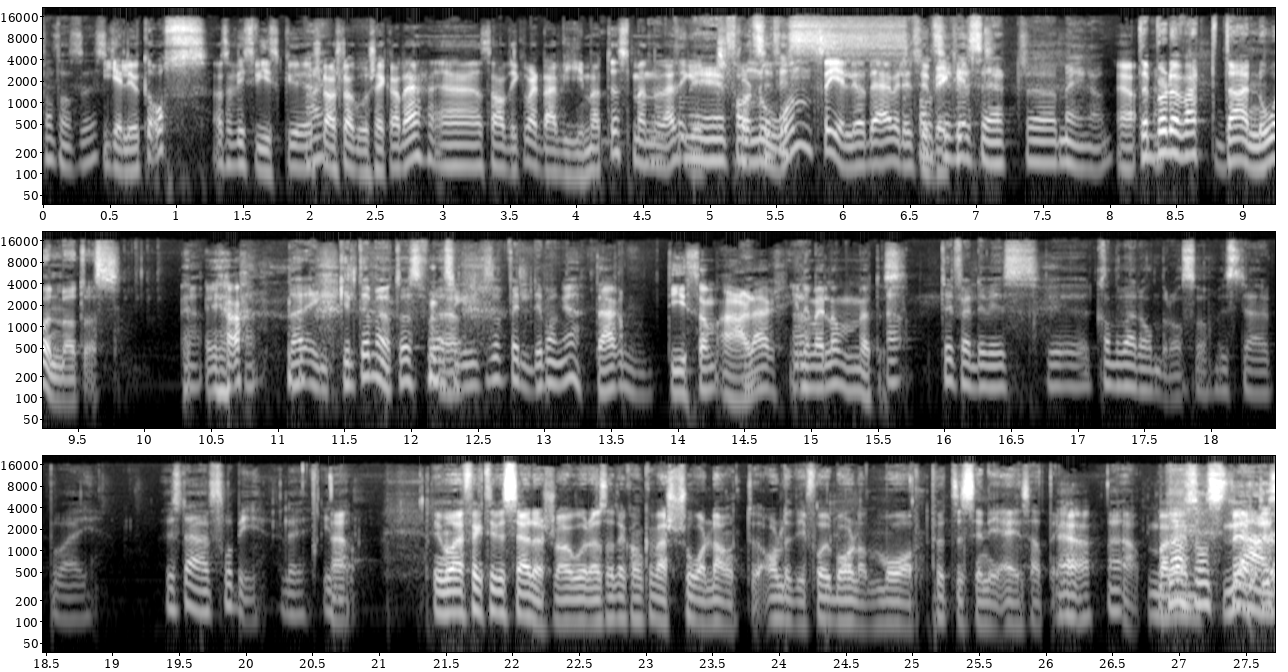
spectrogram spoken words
Fantastisk. gjelder jo ikke oss. Altså Hvis vi skulle slå slagordsjekka det, eh, så hadde det ikke vært der vi møtes. Men det er sikkert for noen så gjelder jo det veldig subjektivt. Eh, med en gang. Ja. Det burde vært der noen møtes. Ja, Der enkelte møtes, for det er sikkert ikke så veldig mange. der de som er der innimellom, møtes. Ja, tilfeldigvis eh, kan det være andre også, hvis de er på vei Hvis det er forbi, eller Ja. Vi må effektivisere det slagordet. Altså det kan ikke være så langt. Alle de forbeholdene må puttes inn i én setning. Ja. Ja. Du, kan sånn stjerne,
